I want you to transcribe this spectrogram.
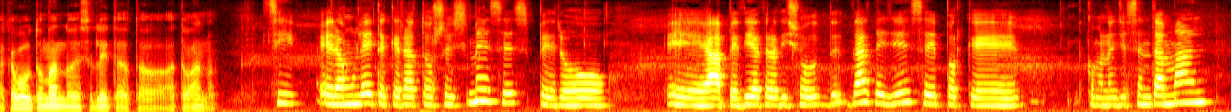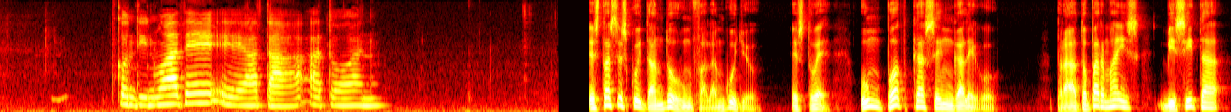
acabou tomando ese leite ata, ata o ano. Sí, era un leite que era tos seis meses, pero eh, a pediatra dixo, dadelles ese porque como non lle senta mal, continuade eh, ata, ata o ano. Estás escuitando un falangullo, isto é, un podcast en galego. Para atopar máis, visita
